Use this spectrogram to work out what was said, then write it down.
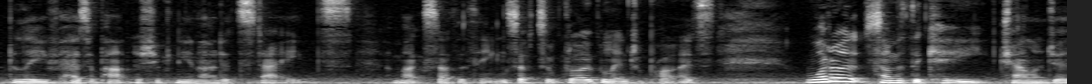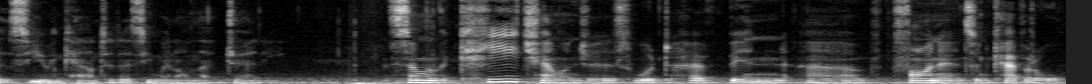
I believe, has a partnership in the United States, amongst other things. So it's a global enterprise. What are some of the key challenges you encountered as you went on that journey? Some of the key challenges would have been uh, finance and capital.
